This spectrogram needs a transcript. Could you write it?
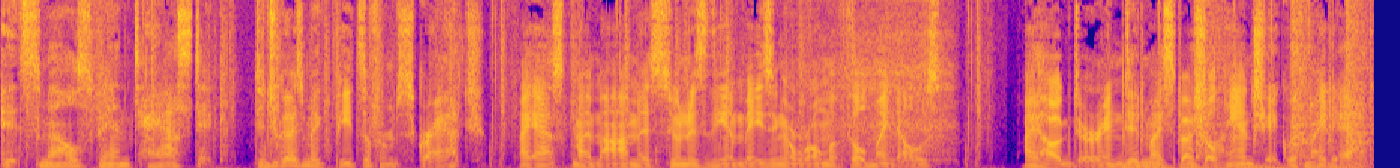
It smells fantastic. Did you guys make pizza from scratch? I asked my mom as soon as the amazing aroma filled my nose. I hugged her and did my special handshake with my dad.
